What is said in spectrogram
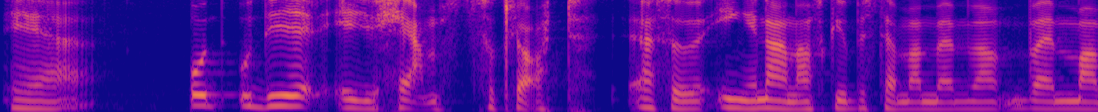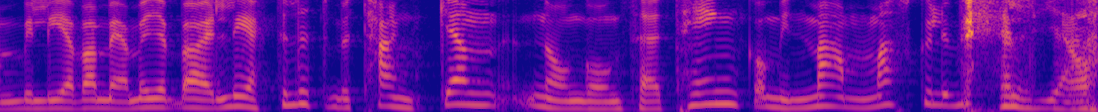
Eh, och, och det är ju hemskt såklart. Alltså, ingen annan ska ju bestämma med vem man vill leva med. Men jag bara lekte lite med tanken någon gång så här, tänk om min mamma skulle välja.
